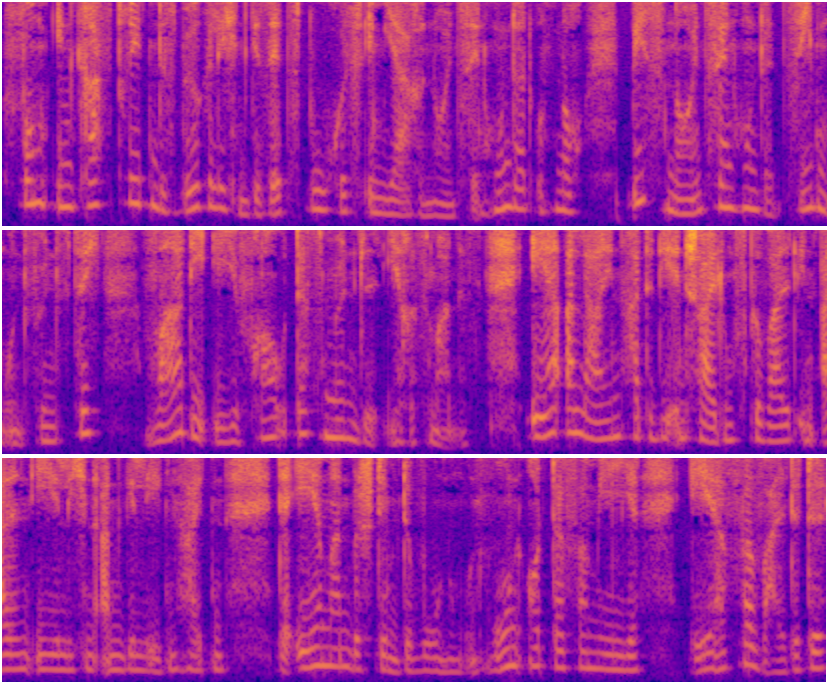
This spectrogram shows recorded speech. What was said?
Vom Inkrafttreten des bürgerlichen Gesetzbuches im Jahre 1900 und noch bis 1957 war die Ehefrau das Mündel ihres Mannes. Er allein hatte die Entscheidungsgewalt in allen ehelichen Angelegenheiten. Der Ehemann bestimmte Wohnung und Wohnort der Familie. Er verwaltete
